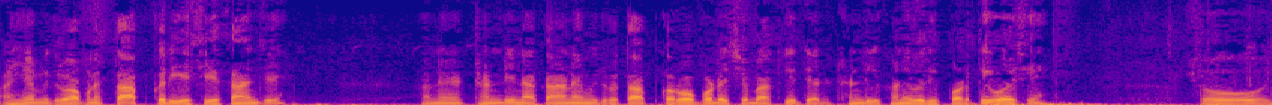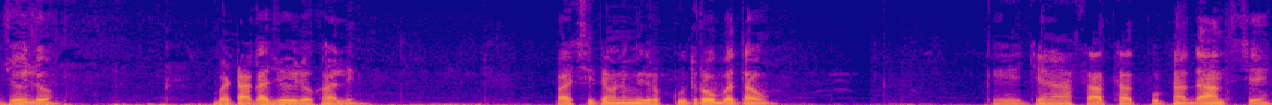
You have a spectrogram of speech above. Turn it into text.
અહીંયા મિત્રો આપણે તાપ કરીએ છીએ સાંજે અને ઠંડીના કારણે મિત્રો તાપ કરવો પડે છે. બાકી અત્યારે ઠંડી ઘણી બધી પડતી હોય છે. તો જોઈ લો, બટાકા જોઈ લો ખાલી. પછી તમને મિત્રો કૂતરો બતાવું કે જેના સાત સાત ફૂટના દાંત છે.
